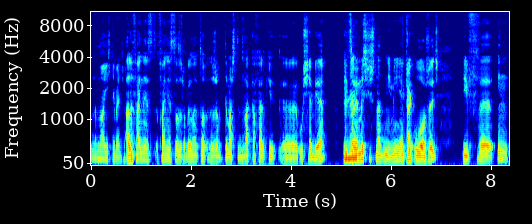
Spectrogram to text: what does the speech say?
no ich nie będzie. Ale fajnie jest, fajnie jest to zrobione, to, że ty masz te dwa kafelki u siebie i sobie myślisz nad nimi, jak tak. je ułożyć i w in,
